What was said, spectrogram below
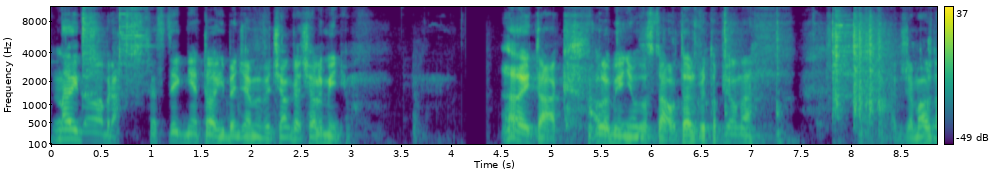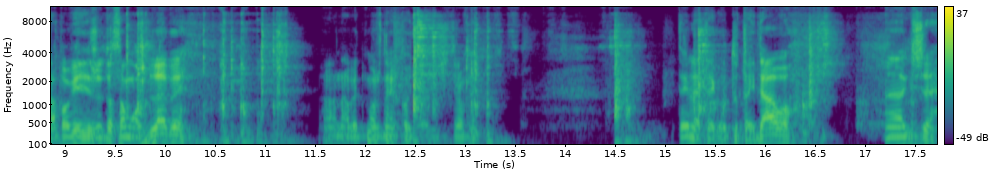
No i dobra, przestygnie to i będziemy wyciągać aluminium. No i tak, aluminium zostało też wytopione. Także można powiedzieć, że to są odlewy. Nawet można je podzielić trochę. Tyle tego tutaj dało. Także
